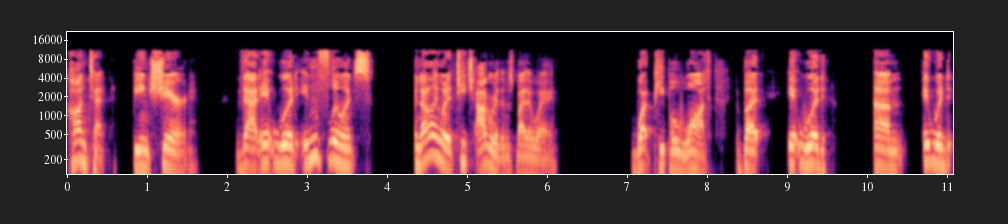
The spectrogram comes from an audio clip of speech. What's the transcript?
content being shared, that it would influence, and not only would it teach algorithms, by the way, what people want, but it would um, it would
